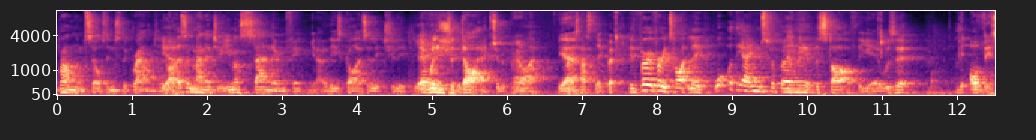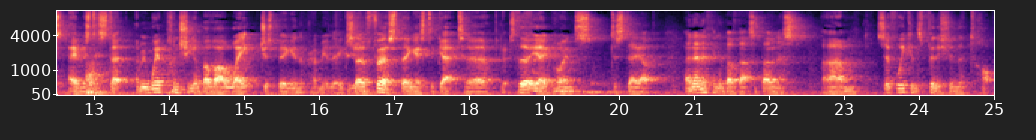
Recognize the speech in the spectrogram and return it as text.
run themselves into the ground. And, Yeah. like, as a manager, you must stand there and think, you know, these guys are literally Yeah, willing should- to die. should be. Right. Yeah. fantastic. But it's very, very tight league. What were the aims for Burnley at the start of the year? Was it? The obvious aim is to stay. I mean, we're punching above our weight just being in the Premier League. So Yeah. first thing is to get to 38 points to stay up, and anything above that's a bonus. Um, so if we can finish in the top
